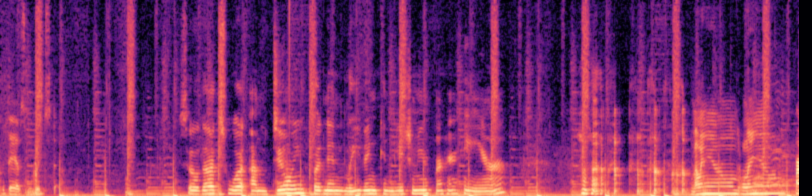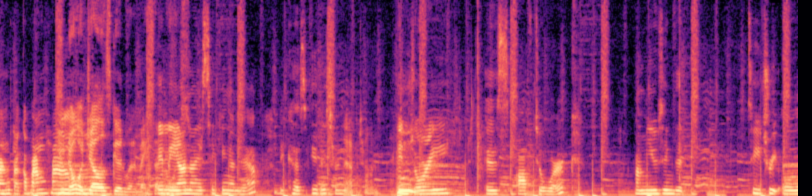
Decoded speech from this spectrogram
but they have some good stuff. So that's what I'm doing, putting in leave-in conditioner for her hair. You know a gel is good when it makes that noise. Eliana is taking a nap because it is her nap time. And Jory is off to work. I'm using the tea tree oil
